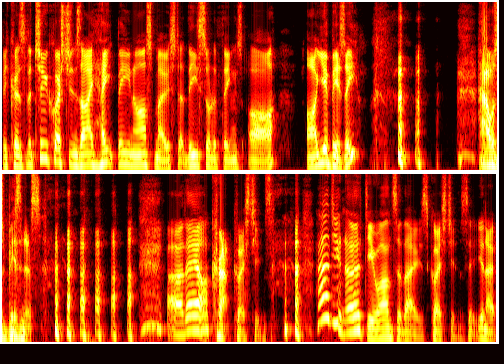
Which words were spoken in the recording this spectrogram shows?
because the two questions I hate being asked most at these sort of things are: Are you busy? How's business? uh, they are crap questions. How do you know do you answer those questions? You know,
